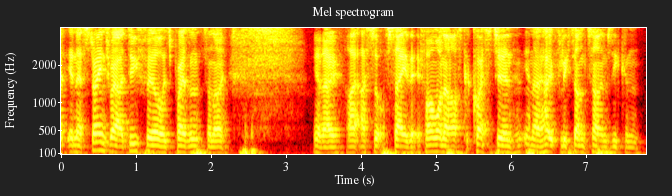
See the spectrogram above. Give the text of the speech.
I in a strange way I do feel his presence and I you know, I, I sort of say that if I want to ask a question, you know, hopefully sometimes he can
